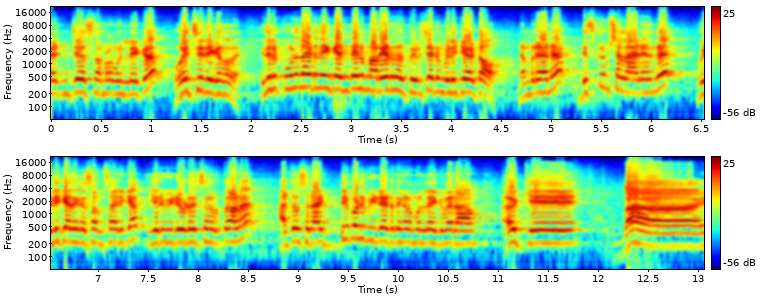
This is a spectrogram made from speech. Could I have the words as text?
വെഞ്ചേഴ്സ് നമ്മുടെ മുന്നിലേക്ക് വെച്ചിരിക്കുന്നത് ഇതിൽ കൂടുതലായിട്ട് നിങ്ങൾക്ക് എന്തെങ്കിലും അറിയണമെങ്കിൽ തീർച്ചയായിട്ടും വിളിക്കുക കേട്ടോ. നമ്പർ ഞാൻ ഡിസ്ക്രിപ്ഷനിൽ ആഡ് വിളിക്കാൻ നിങ്ങൾ സംസാരിക്കാം. ഈ ഒരു വീഡിയോ വെച്ച് നിർത്താണ് അടുത്ത ദിവസം ഒരു അടിപൊളി വീഡിയോ ആയിട്ട് നിങ്ങളുടെ മുന്നിലേക്ക് വരാം. ഓക്കെ ബൈ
